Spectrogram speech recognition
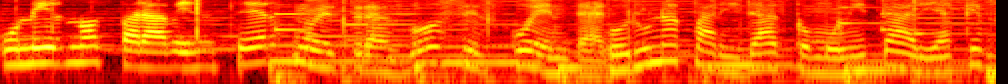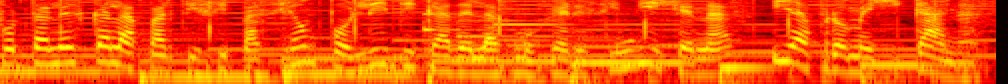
unirnos para vencer. Nuestras voces cuentan por una paridad comunitaria que fortalezca la participación política de las mujeres indígenas y afromexicanas.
